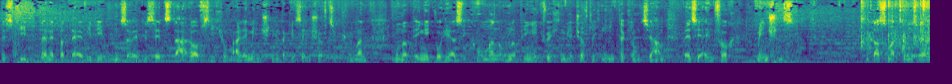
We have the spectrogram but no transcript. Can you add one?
Es gibt eine Partei wie die unsere, die setzt darauf, sich um alle Menschen in der Gesellschaft zu kümmern, unabhängig woher sie kommen, unabhängig welchen wirtschaftlichen Hintergrund sie haben, weil sie einfach Menschen sind. Und das macht unsere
